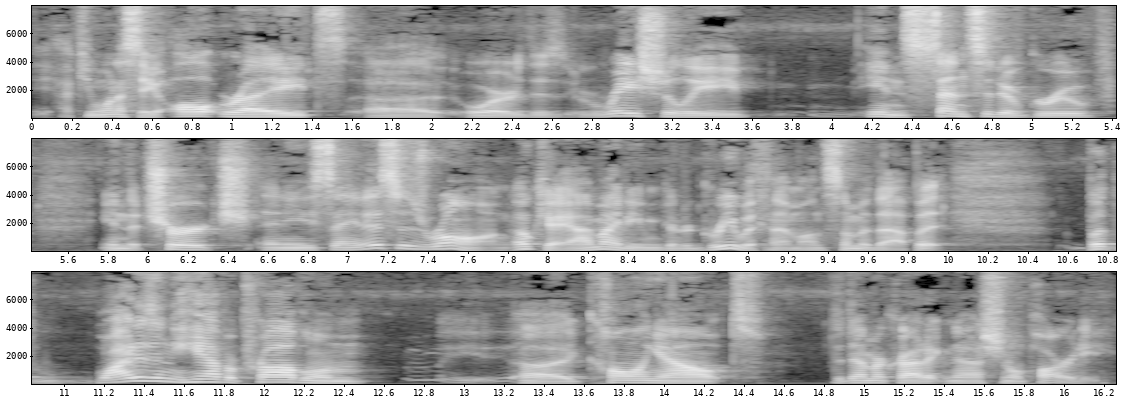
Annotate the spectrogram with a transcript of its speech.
if you want to say alt right uh, or the racially insensitive group in the church, and he's saying this is wrong. Okay, I might even agree with him on some of that, but but why doesn't he have a problem uh, calling out the Democratic National Party?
